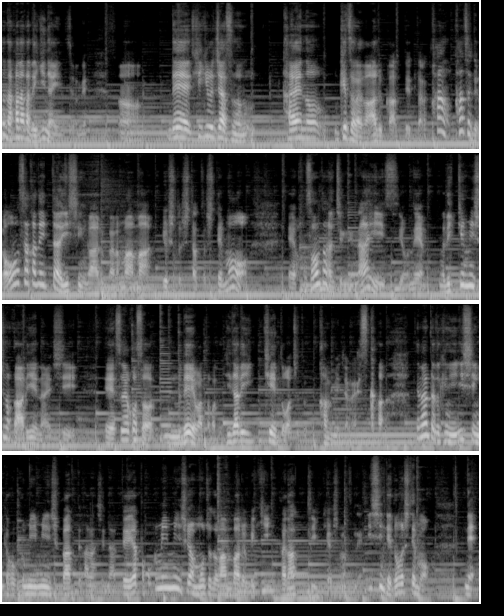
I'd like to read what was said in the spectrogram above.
なかなかできないんですよね。うん。で、結局じゃあその、替えの受け皿があるかって言ったら、関西というか大阪で言ったら維新があるから、まあまあ、よしとしたとしても、えー、その他の地域ないですよね。立憲民主なんかありえないし、えー、それこそ令和とか左系統はちょっと勘弁じゃないですか。ってなった時に維新か国民民主かって話になって、やっぱ国民民主はもうちょっと頑張るべきかなっていう気がしますね。維新ってどうしてもね、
